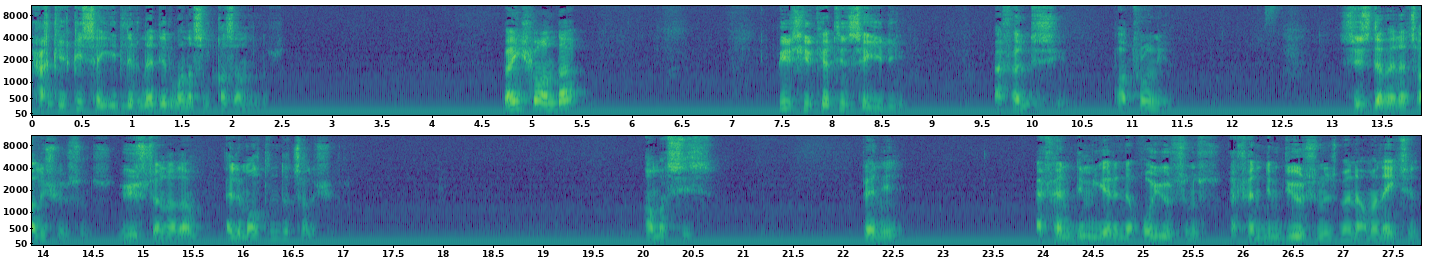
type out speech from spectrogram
Hakiki seyyidlik nedir ve nasıl kazanılır? Ben şu anda bir şirketin seyidiyim. Efendisiyim. Patronuyum. Siz de bana çalışıyorsunuz. Yüz tane adam elim altında çalışıyor. Ama siz beni efendim yerine koyuyorsunuz. Efendim diyorsunuz bana ama ne için?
